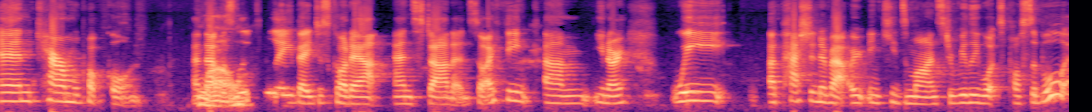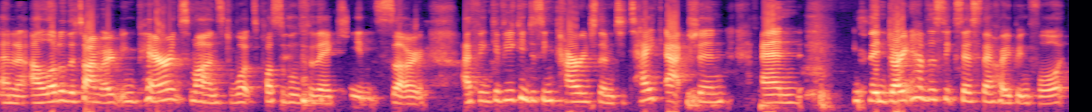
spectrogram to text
and caramel popcorn. And wow. that was literally, they just got out and started. So I think, um, you know, we are passionate about opening kids' minds to really what's possible, and a lot of the time opening parents' minds to what's possible for their kids. So I think if you can just encourage them to take action, and if they don't have the success they're hoping for,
